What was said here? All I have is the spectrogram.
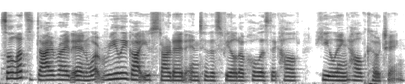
So let's dive right in. What really got you started into this field of holistic health, healing, health coaching?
